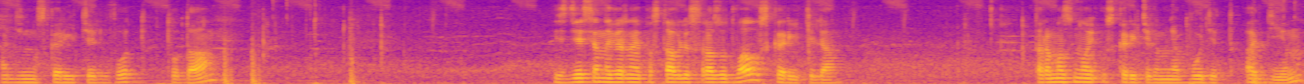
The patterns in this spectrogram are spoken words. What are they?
Один ускоритель вот туда. Здесь я, наверное, поставлю сразу два ускорителя. Тормозной ускоритель у меня будет один.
